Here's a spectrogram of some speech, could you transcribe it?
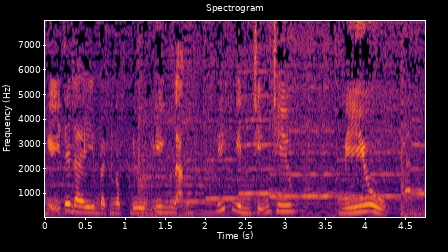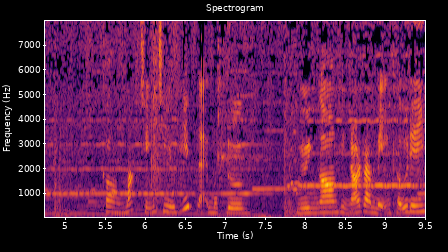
Nghĩ tới đây, Bạch Ngọc Đường yên lặng, liếc nhìn triển chiêu. Miêu! Còn mắt triển chiêu hiếp lại một đường. Người ngon thì nói ra miệng thử đi.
